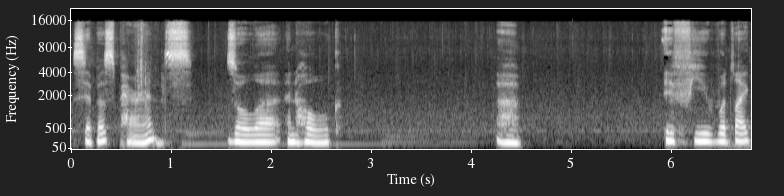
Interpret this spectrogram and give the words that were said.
Ziba's parents, Zola and Holg. Uh, if you would like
